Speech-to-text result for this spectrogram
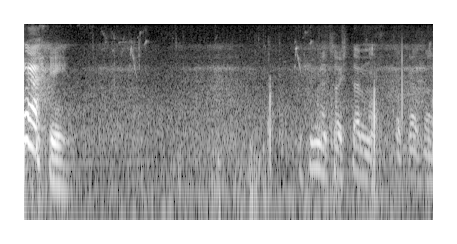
Musimy coś temu pokazać.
